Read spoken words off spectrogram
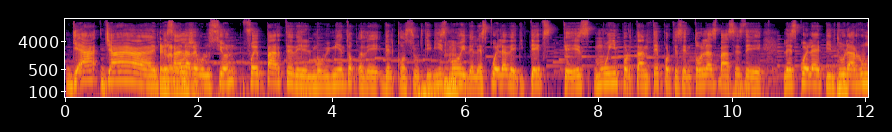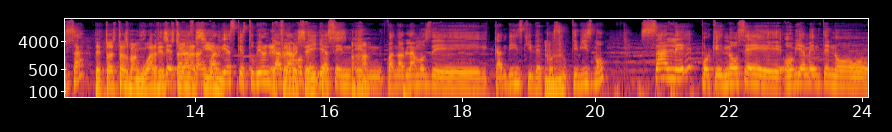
ya, ya empezada la revolución. fue parte del movimiento de- del constructivismo y de la escuela de Vitebsk, que es muy importante porque sentó las bases de la escuela de pintura rusa. De todas estas vanguardias de que todas estuvieron las vanguardias que estuvieron, ya hablamos de ellas en, en- cuando hablamos de Kandinsky, del constructivismo. Sale porque no sé, obviamente no,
